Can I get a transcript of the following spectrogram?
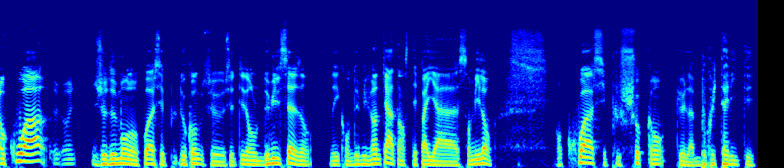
En quoi, je demande en quoi, c'est plus c'était dans le 2016, hein. on dit qu'en 2024, hein, c'était pas il y a 100 000 ans. En quoi c'est plus choquant que la brutalité?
